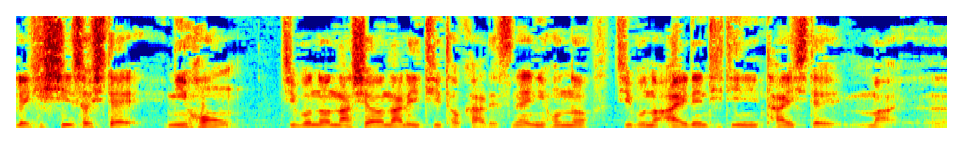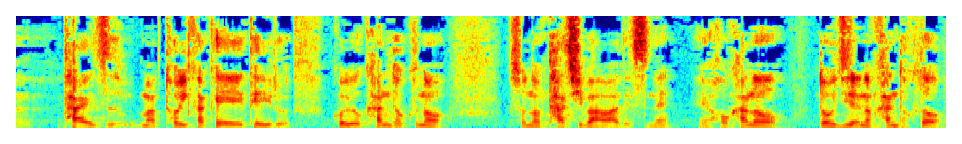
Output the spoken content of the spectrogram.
歴史、そして日本、自分のナショナリティとかですね、日本の自分のアイデンティティに対して、まあ、絶えず、まあ、問いかけている、こういう監督のその立場はですね、他の同時代の監督と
